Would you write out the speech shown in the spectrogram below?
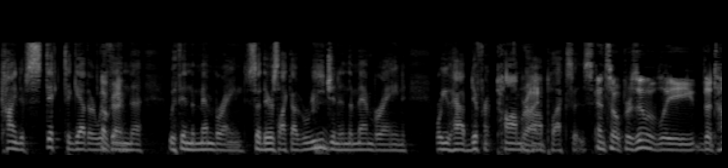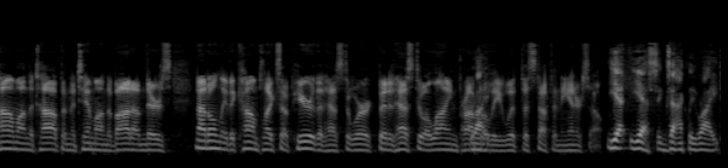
kind of stick together within the within the membrane. So there's like a region in the membrane where you have different Tom Right. complexes. And so presumably the Tom on the top and the Tim on the bottom, there's not only the complex up here that has to work, but it has to align properly with the stuff in the inner cell. Yeah, yes, exactly right.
